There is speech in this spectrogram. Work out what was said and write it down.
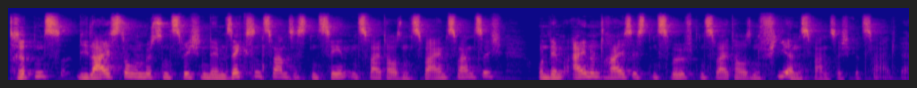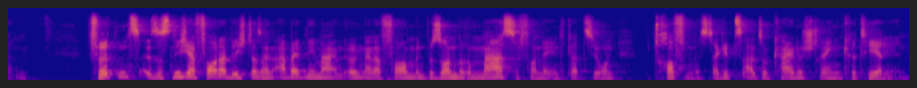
Drittens, die Leistungen müssen zwischen dem 26.10.2022 und dem 31.12.2024 gezahlt werden. Viertens, es ist nicht erforderlich, dass ein Arbeitnehmer in irgendeiner Form in besonderem Maße von der Inflation betroffen ist. Da gibt es also keine strengen Kriterien.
